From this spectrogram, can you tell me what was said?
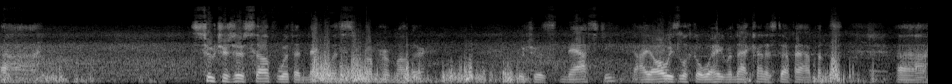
uh, sutures herself with a necklace from her mother, which was nasty. I always look away when that kind of stuff happens. Uh,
